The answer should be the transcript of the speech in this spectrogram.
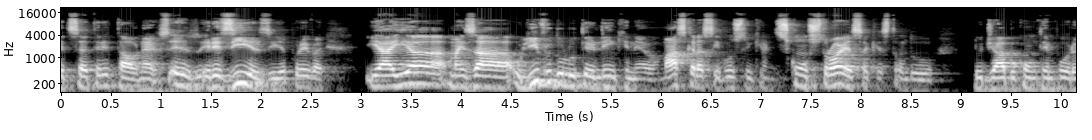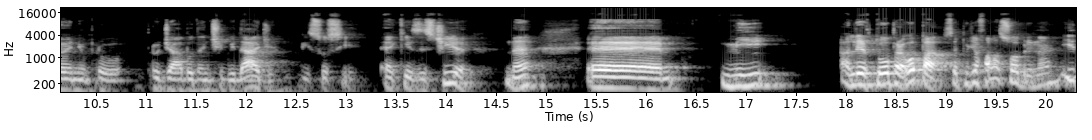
etc e tal, né? Heresias e por aí vai. E aí, a, mas a, o livro do Luther Link, né, a Máscara Sem Rosto, em que ele desconstrói essa questão do, do diabo contemporâneo pro pro diabo da antiguidade, isso se é que existia, né? É, me alertou para, opa, você podia falar sobre, né? E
